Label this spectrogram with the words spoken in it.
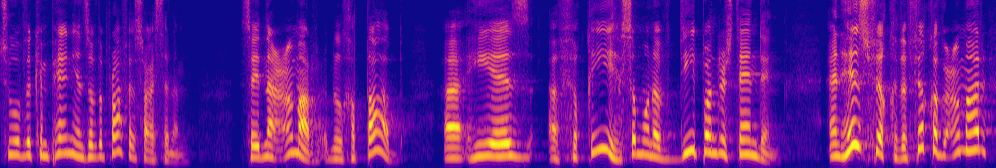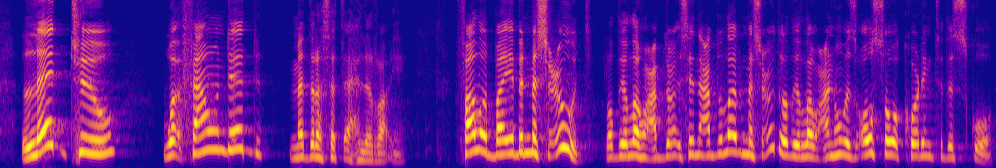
two of the companions of the Prophet Sayyidina Umar ibn al-Khattab. Uh, he is a faqih, someone of deep understanding. And his fiqh, the fiqh of Umar, led to what founded Madrasat Ahl al-Ra'i. Followed by Ibn Mas'ud, Sayyidina Abdullah ibn Mas'ud anhu is also according to this school.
